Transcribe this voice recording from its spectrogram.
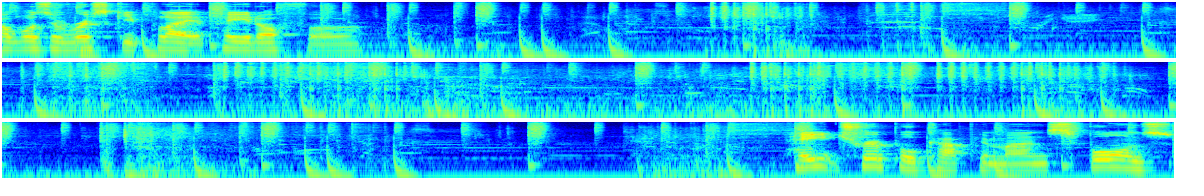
That was a risky play. It paid off for. Hate triple capping, man. Spawns.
